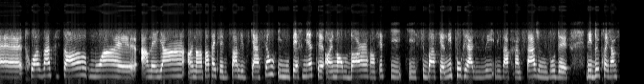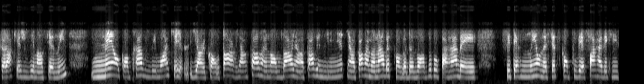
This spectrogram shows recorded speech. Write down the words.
Euh, trois ans plus tard, moi, euh, en ayant un entente avec le ministère de l'Éducation, ils nous permettent un nombre d'heures, en fait, qui, est subventionné pour réaliser les apprentissages au niveau de, des deux programmes scolaires que je vous ai mentionnés. Mais on comprend, vous et moi, qu'il y a un compteur, il y a encore un nombre d'heures, il y a encore une limite, il y a encore un moment où est-ce qu'on va devoir dire aux parents, ben c'est terminé, on a fait ce qu'on pouvait faire avec les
